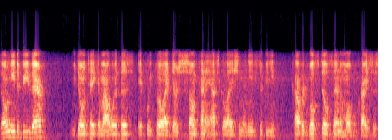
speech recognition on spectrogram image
don't need to be there, we don't take them out with us. If we feel like there's some kind of escalation that needs to be covered, we'll still send a mobile crisis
